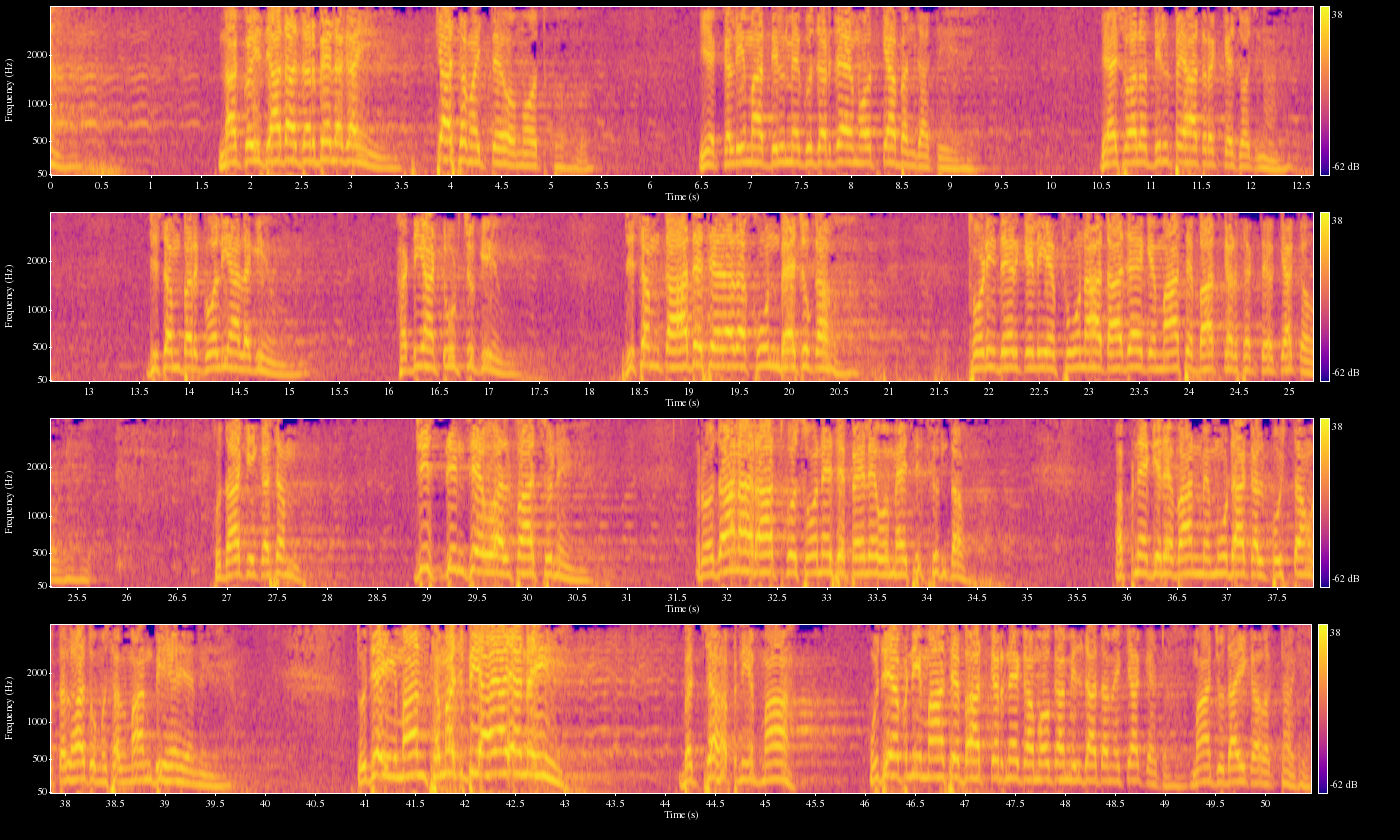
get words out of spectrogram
نہ کوئی زیادہ ضربے لگائی۔ کیا سمجھتے ہو موت کو؟ یہ کلیمہ دل میں گزر جائے، موت کیا بن جاتی ہے؟ دیش والوں دل پہ ہاتھ رکھ کے سوچنا۔ جسم پر گولیاں لگی ہوں، ہڈیاں ٹوٹ چکی ہوں۔ جسم کا آدھے سے زیادہ خون بہ چکا ہوں تھوڑی دیر کے لیے فون ہاتھ آ جائے کہ ماں سے بات کر سکتے ہو، کیا کہو گے؟ خدا کی قسم، جس دن سے وہ الفاظ سنے، روزانہ رات کو سونے سے پہلے وہ میسج سنتا ہوں۔ اپنے گرے بان میں منہ ڈاکل پوچھتا ہوں، طلحہ تو مسلمان بھی ہے یا نہیں؟ تجھے ایمان سمجھ بھی آیا یا نہیں؟ بچہ اپنی ماں مجھے اپنی ماں سے بات کرنے کا موقع مل جاتا، میں کیا کہتا؟ ماں جدائی کا وقت آ گیا۔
